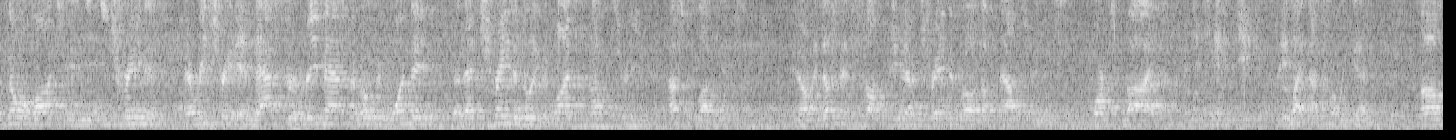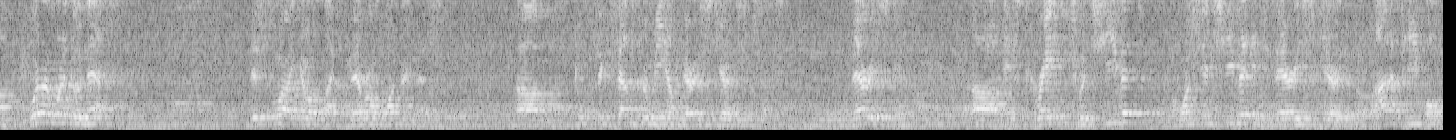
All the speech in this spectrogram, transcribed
with no one. And you, and you train it and retrain and master and remaster, hoping one day that that trained ability collides with an opportunity. That's what luck is. You know, it doesn't it suck if you haven't trained it well enough and opportunity is marching by and you can't engage it because they might not come again. Um, where do I want to go next? This is where I go in life, whenever I'm wondering this. Because um, success for me, I'm very scared of success. Very scared. Uh, it's great to achieve it, but once you achieve it, it's very scary. There's a lot of people,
